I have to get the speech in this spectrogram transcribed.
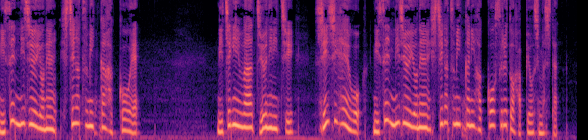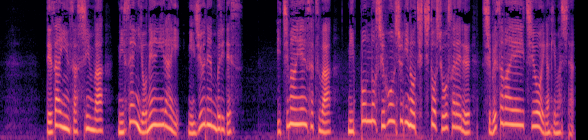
2024年7月3日発行へ。日銀は12日、新紙幣を2024年7月3日に発行すると発表しました。デザイン刷新は2004年以来20年ぶりです。1万円札は日本の資本主義の父と称される渋沢栄一を描きました。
